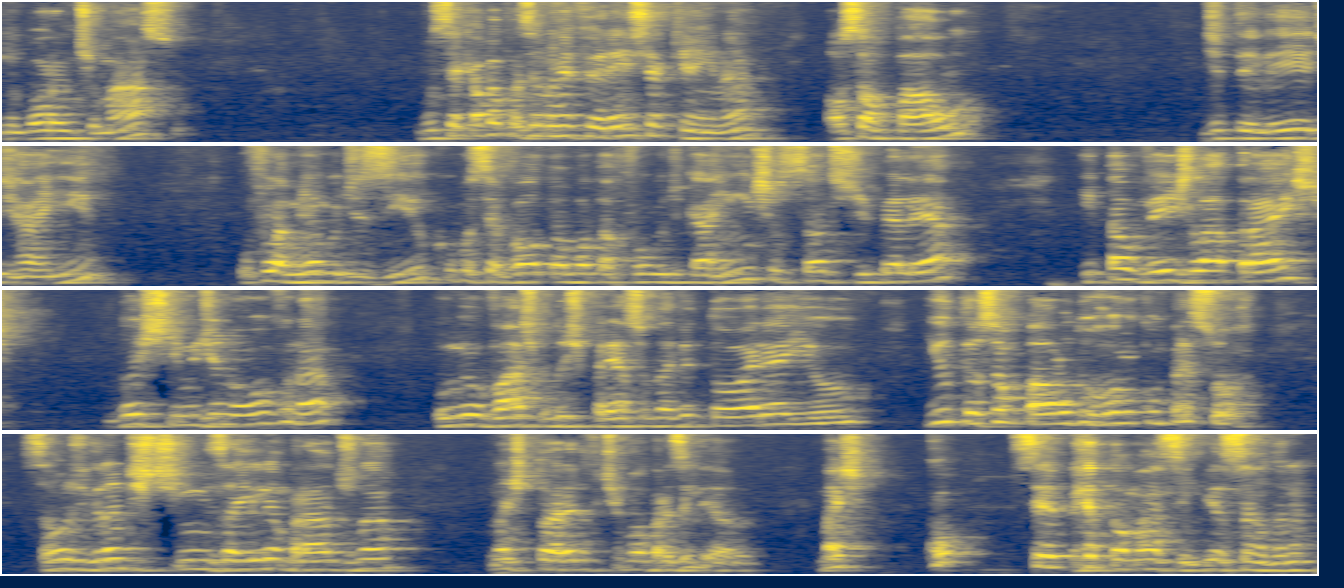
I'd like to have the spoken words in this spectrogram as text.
embora um timaço, você acaba fazendo referência a quem, né? Ao São Paulo, de Tele, de Raí, o Flamengo de Zico, você volta ao Botafogo de Carrincha, o Santos de Pelé, e talvez lá atrás, dois times de novo, né? O meu Vasco do Expresso da Vitória e o, e o teu São Paulo do Rolo Compressor. São os grandes times aí lembrados na, na história do futebol brasileiro. Mas você retomar assim, pensando, né?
